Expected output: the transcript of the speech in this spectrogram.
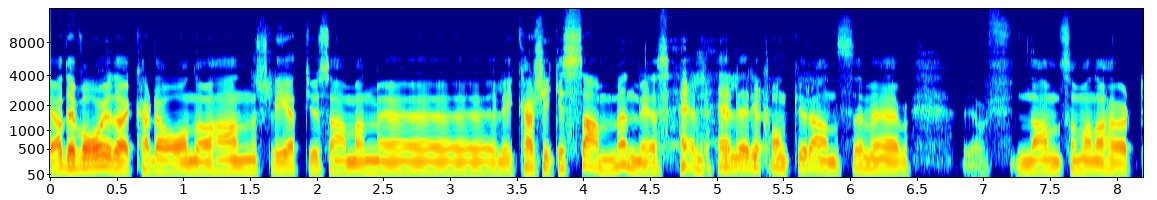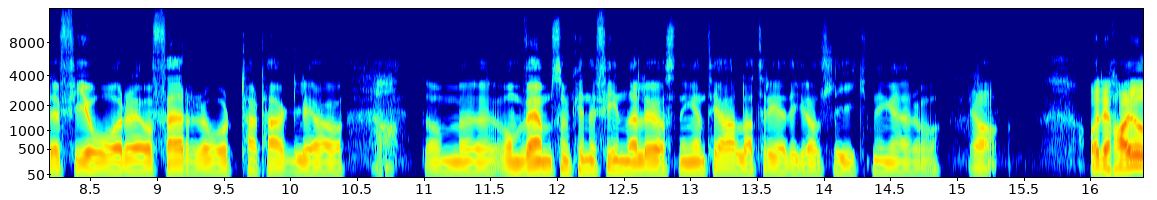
ja, det var jo der Cardano. Han slet jo sammen med Eller kanskje ikke sammen med, eller i konkurranse med navn som man har hørt, Fiore og Ferro og Tartaglia. Og ja. de, eh, om hvem som kunne finne løsningen til alle tredjegradslikninger. Og, ja. Og det har jo,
